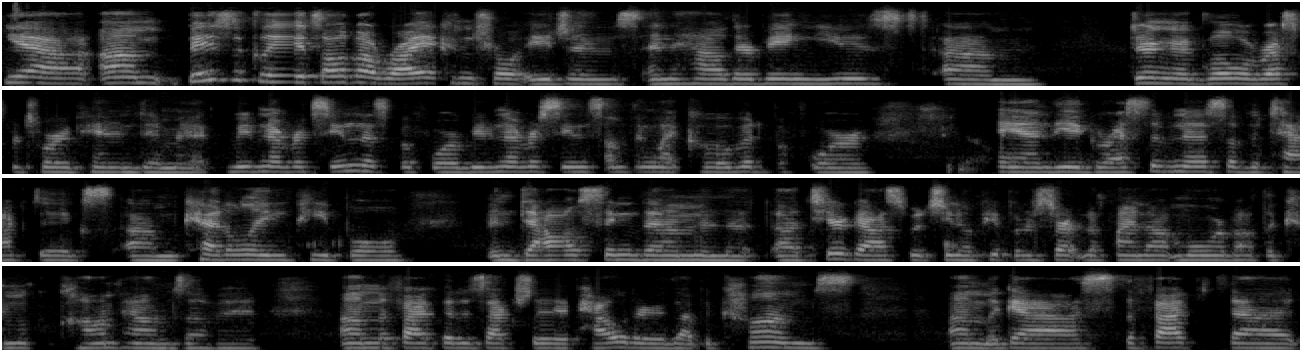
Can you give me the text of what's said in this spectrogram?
Yeah, um, basically it's all about riot control agents and how they're being used um, during a global respiratory pandemic. We've never seen this before. We've never seen something like COVID before. No. And the aggressiveness of the tactics, um, kettling people, and dousing them in the uh, tear gas, which, you know, people are starting to find out more about the chemical compounds of it. Um, the fact that it's actually a powder that becomes um, a gas, the fact that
